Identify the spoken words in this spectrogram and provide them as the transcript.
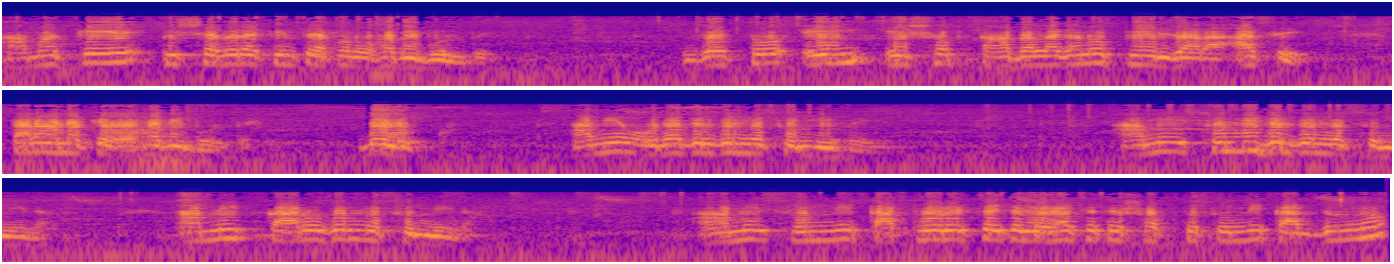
আমাকে পিসাবেরা কিন্তু এখন ওভাবি বলবে, যত এই, এইসব কাঁদা লাগানো পীর যারা আছে, তারা আমাকে ওহাবি বলবে। বলুক, আমি ওনাদের জন্য সুন্নি হই। আমি সুন্নিদের জন্য সুন্নি না। আমি কারও জন্য সুন্নি না। আমি সুন্নি কাঠোরের চাইতে লোহা চাইতে শক্ত সুন্নি, কার জন্য?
